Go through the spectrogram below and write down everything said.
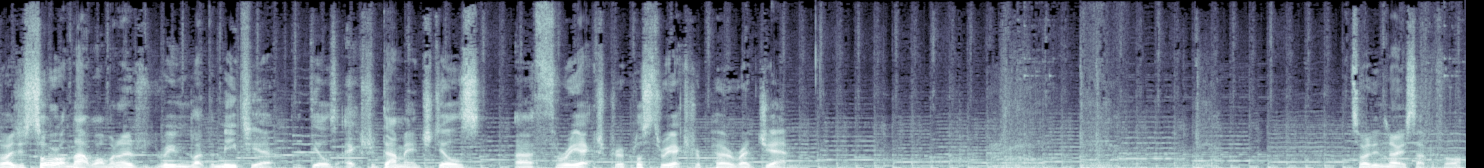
So I just saw on that one when I was reading like the meteor, it deals extra damage, deals uh, three extra plus three extra per red gem. So I didn't notice that before.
